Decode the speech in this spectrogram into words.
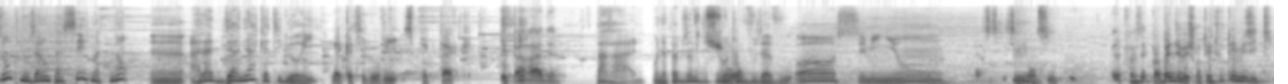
Donc nous allons passer maintenant euh, à la dernière catégorie, La catégorie spectacle et parade. Parade. On n'a pas besoin de documents, on vous avoue. Oh, c'est mignon. Merci, c'est gentil. Pour cette- Par contre, je vais chanter toutes les musiques.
